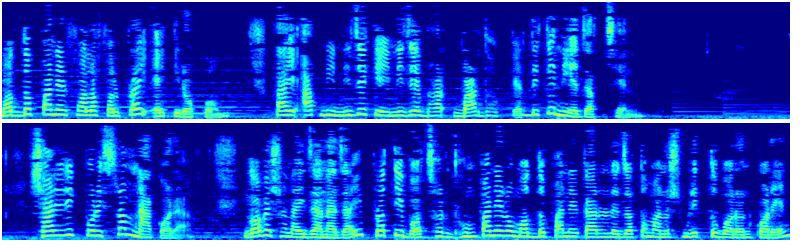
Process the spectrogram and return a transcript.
মদ্যপানের ফলাফল প্রায় একই রকম। তাই আপনি নিজেকেই নিজে বার্ধক্যের দিকে নিয়ে যাচ্ছেন। শারীরিক পরিশ্রম না করা। গবেষণায় জানা যায়, প্রতি বছর ধূমপানের ও মদ্যপানের কারণে যত মানুষ মৃত্যুবরণ করেন,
